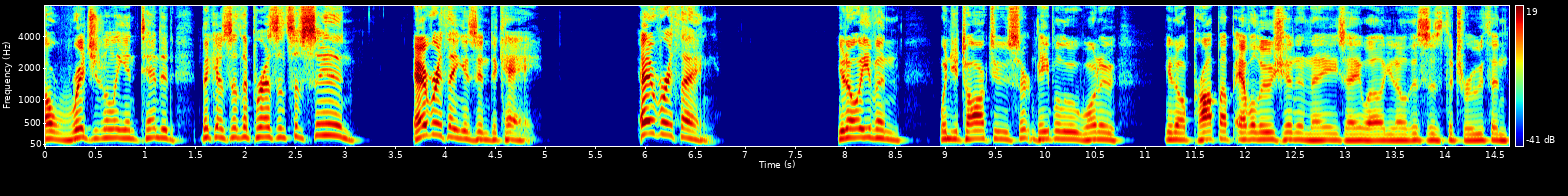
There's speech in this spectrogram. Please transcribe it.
originally intended because of the presence of sin. Everything is in decay. Everything. You know, even when you talk to certain people who want to, you know, prop up evolution and they say, well, you know, this is the truth and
